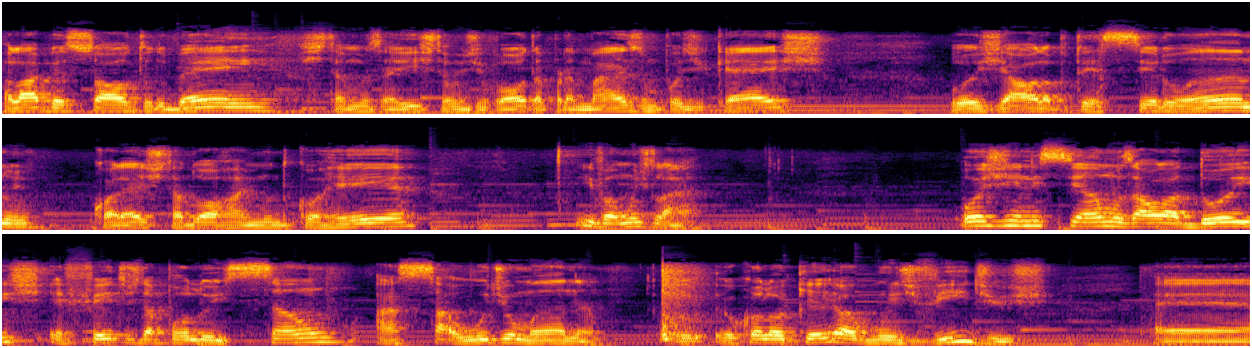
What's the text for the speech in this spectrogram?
Olá pessoal, tudo bem? Estamos aí, estamos de volta para mais um podcast. Hoje aula para o terceiro ano, Colégio Estadual Raimundo Correia. E vamos lá. Hoje iniciamos a aula 2, efeitos da poluição à saúde humana. Eu, eu coloquei alguns vídeos, é,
